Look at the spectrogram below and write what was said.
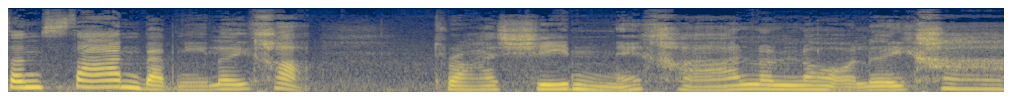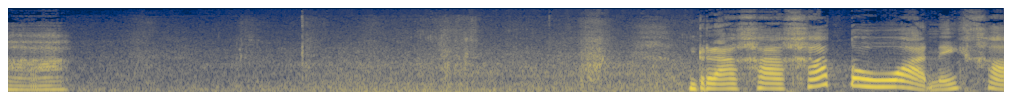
สั้นๆแบบนี้เลยค่ะ ทราชินนะคะ หล่อๆเลยค่ะ ราคาค่าตัวนะคะ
